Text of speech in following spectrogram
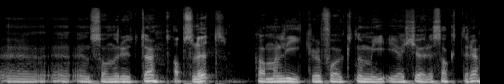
uh, en sånn rute. Absolutt. Kan man likevel få økonomi i å kjøre saktere?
